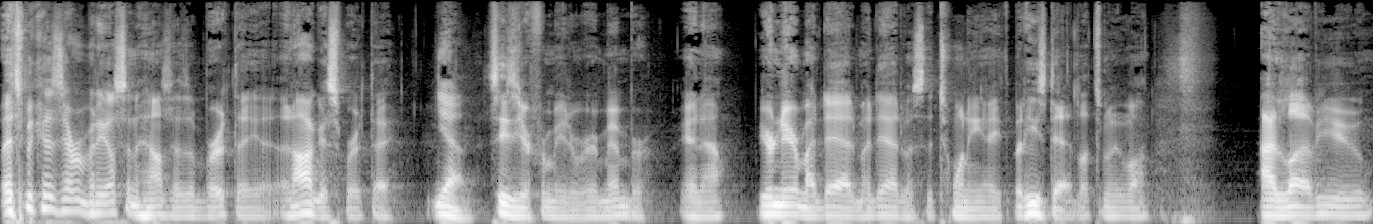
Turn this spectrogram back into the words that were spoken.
It's because everybody else in the house has a birthday, an August birthday. Yeah, It's easier for me to remember, you know. You're near my dad. My dad was the 28th, but he's dead. Let's move on. I love you,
